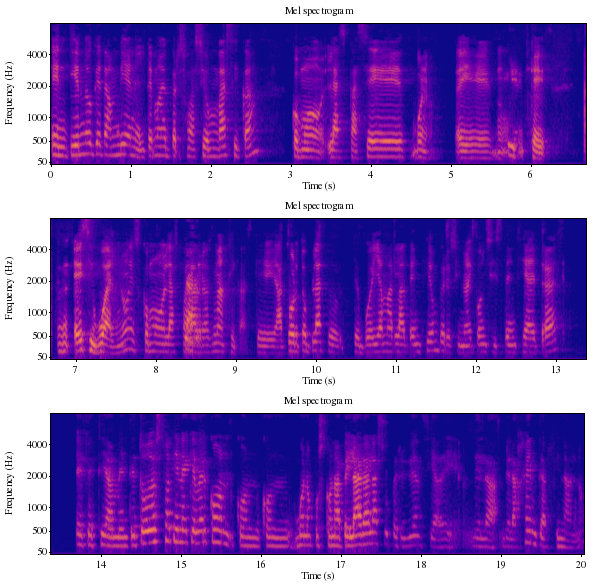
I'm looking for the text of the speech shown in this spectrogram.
Entiendo que también el tema de persuasión básica, como la escasez, bueno, eh, que es igual, ¿no? Es como las palabras mágicas, que a corto plazo te puede llamar la atención, pero si no hay consistencia detrás, Efectivamente, todo esto tiene que ver con, bueno, pues con apelar a la supervivencia de, la, gente al final, ¿no?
